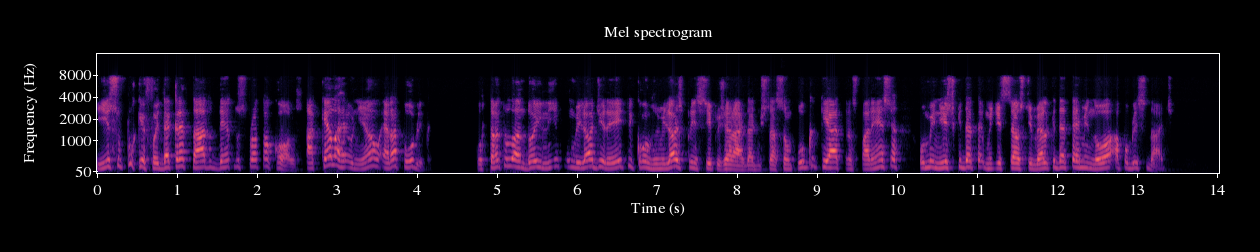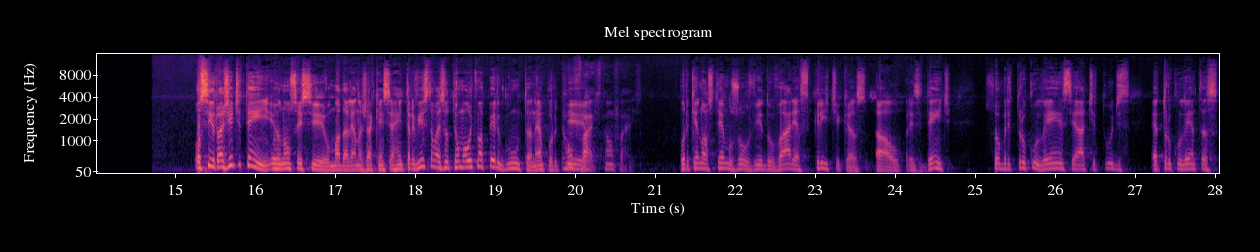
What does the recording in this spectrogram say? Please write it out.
Isso porque foi decretado dentro dos protocolos. Aquela reunião era pública. Portanto, andou em linha com o melhor direito e com os melhores princípios gerais da administração pública, que é a transparência, o ministro, que, o ministro Celso de Mello que determinou a publicidade. Ô Ciro, a gente tem, eu não sei se o Madalena já quer encerrar a entrevista, mas eu tenho uma última pergunta, né? Porque, não faz, não faz. Porque nós temos ouvido várias críticas ao presidente sobre truculência, atitudes é, truculentas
